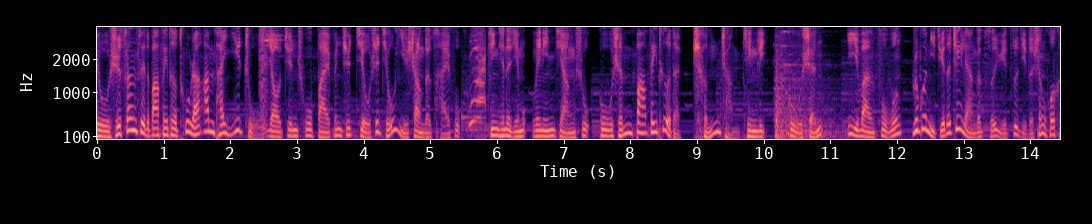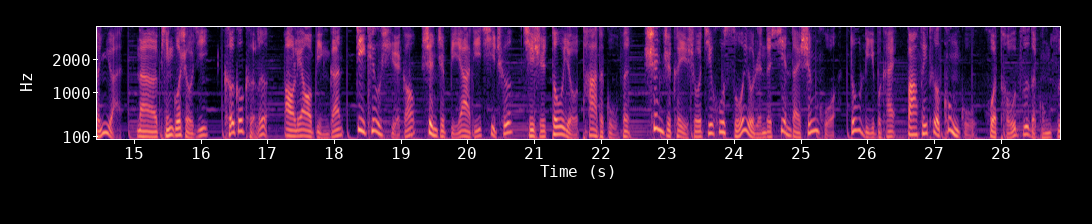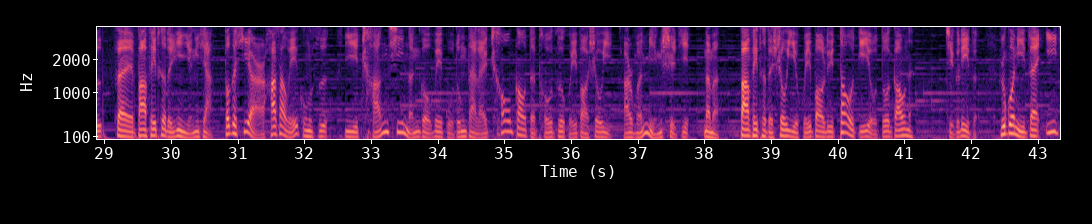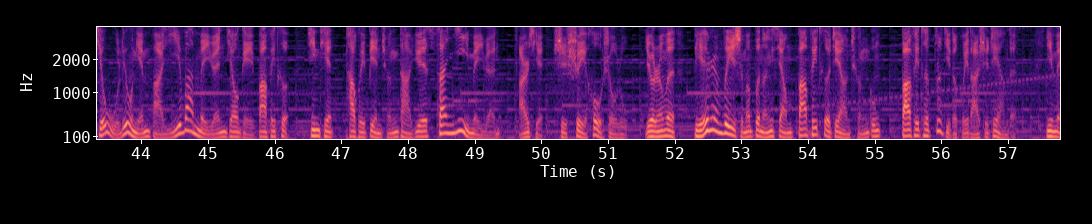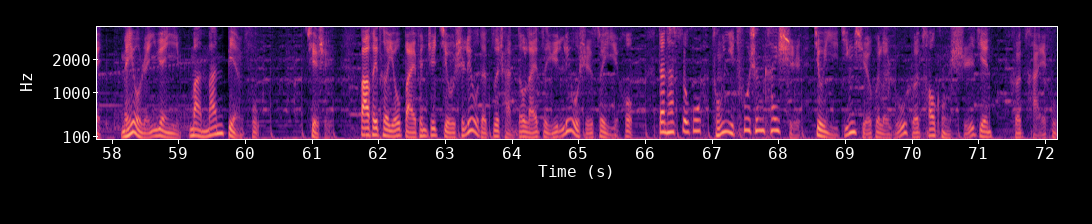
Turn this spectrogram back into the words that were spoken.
九十三岁的巴菲特突然安排遗嘱，要捐出百分之九十九以上的财富。今天的节目为您讲述股神巴菲特的成长经历。股神、亿万富翁，如果你觉得这两个词与自己的生活很远，那苹果手机、可口可乐。奥利奥饼干、DQ 雪糕，甚至比亚迪汽车，其实都有他的股份。甚至可以说，几乎所有人的现代生活都离不开巴菲特控股或投资的公司。在巴菲特的运营下，伯克希尔哈萨维公司以长期能够为股东带来超高的投资回报收益而闻名世界。那么，巴菲特的收益回报率到底有多高呢？举个例子。如果你在一九五六年把一万美元交给巴菲特，今天他会变成大约三亿美元，而且是税后收入。有人问别人为什么不能像巴菲特这样成功，巴菲特自己的回答是这样的：因为没有人愿意慢慢变富。确实，巴菲特有百分之九十六的资产都来自于六十岁以后，但他似乎从一出生开始就已经学会了如何操控时间和财富。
